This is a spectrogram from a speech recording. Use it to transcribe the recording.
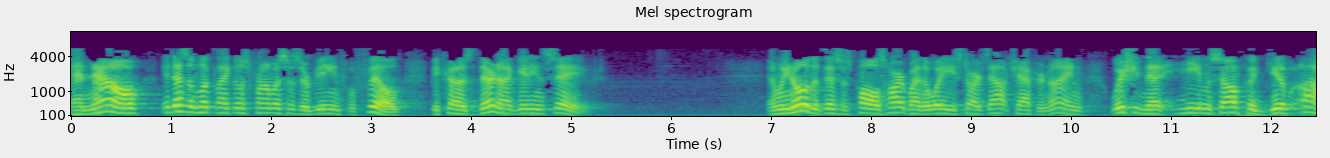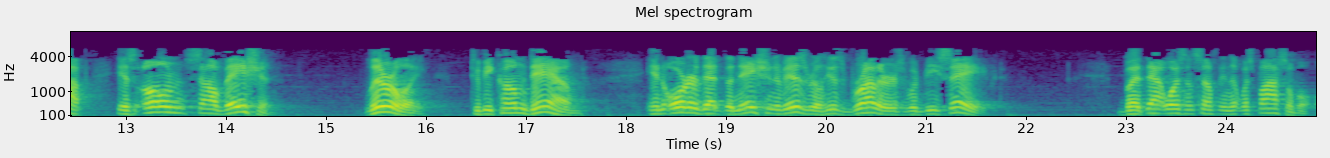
And now it doesn't look like those promises are being fulfilled because they're not getting saved. And we know that this is Paul's heart by the way he starts out chapter 9, wishing that he himself could give up his own salvation, literally, to become damned, in order that the nation of Israel, his brothers, would be saved. But that wasn't something that was possible.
